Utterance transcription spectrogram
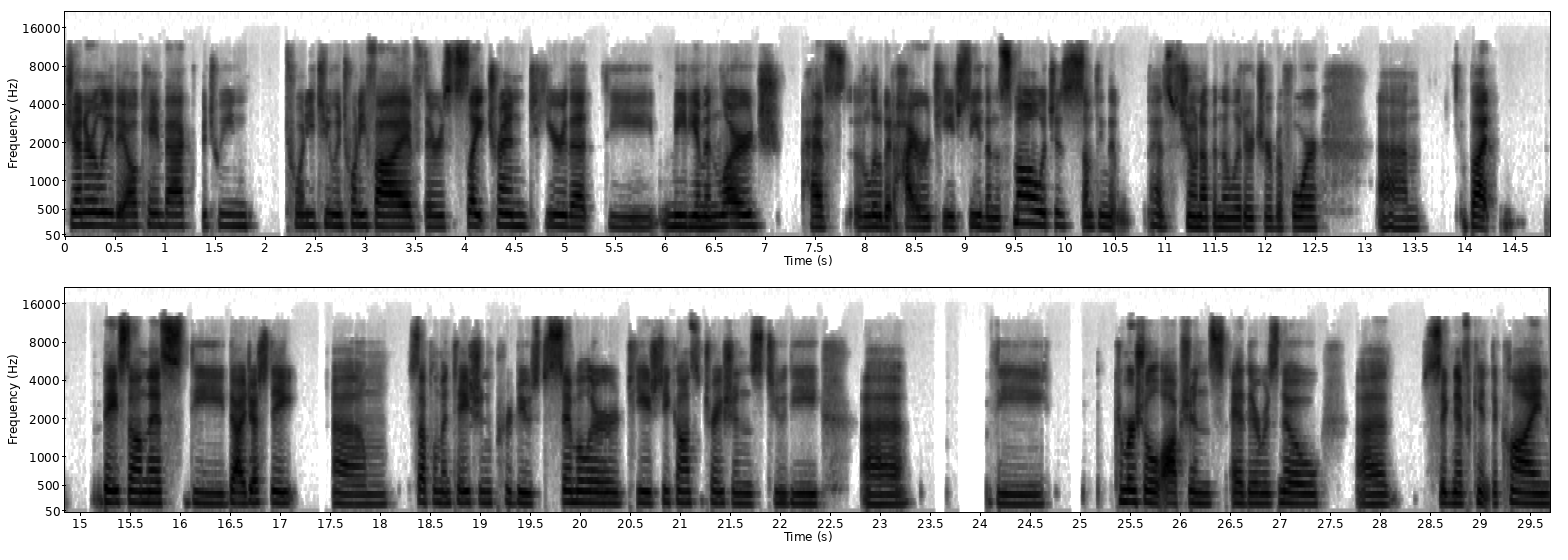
generally, they all came back between 22 and 25. There's a slight trend here that the medium and large have a little bit higher THC than the small, which is something that has shown up in the literature before. Um, but based on this, the digestate um, supplementation produced similar THC concentrations to the uh, the commercial options, and there was no uh, significant decline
